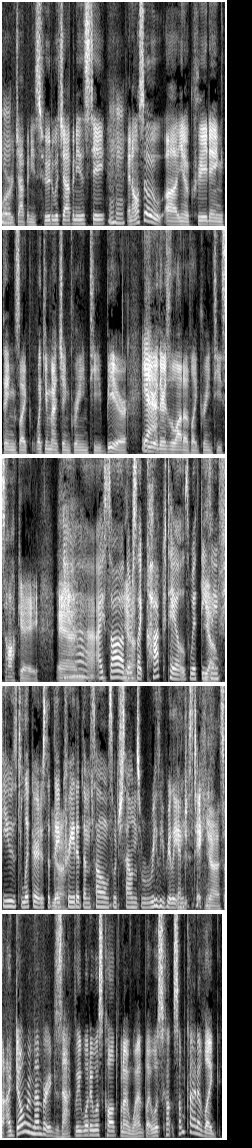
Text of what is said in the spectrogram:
or Japanese food with Japanese tea, and also, uh, you know, creating things like, like you mentioned, green tea beer. Yeah. Here, there's a lot of like green tea sake, and yeah, I saw Yeah. there's like cocktails with these Yeah. infused liquors that Yeah. they created themselves, which sounds really, really interesting. Yeah, so I don't remember exactly what it was called when I went, but it was some kind of like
